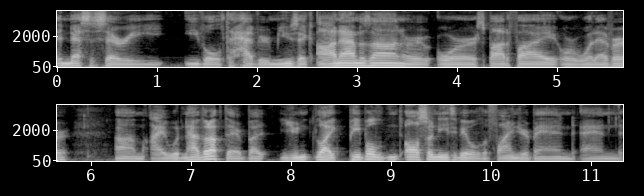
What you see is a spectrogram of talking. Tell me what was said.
a necessary evil to have your music on Amazon or or Spotify or whatever, um, I wouldn't have it up there. But you like people also need to be able to find your band, and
